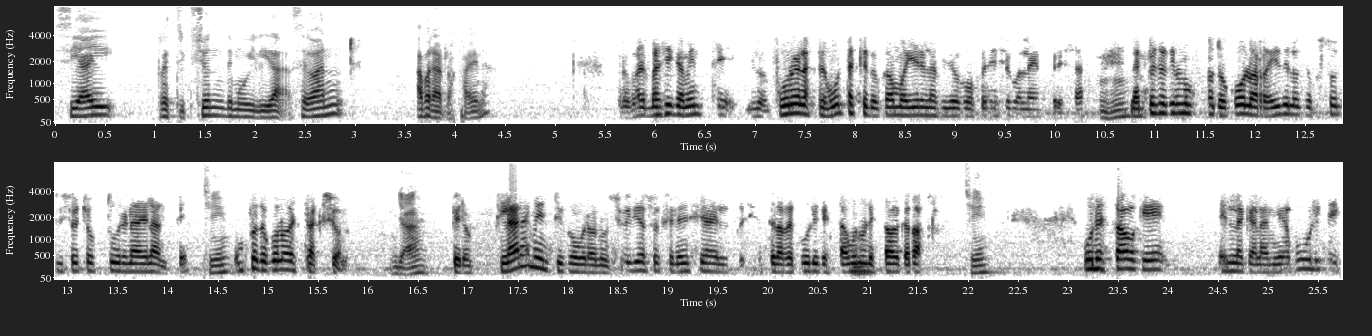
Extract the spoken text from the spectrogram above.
si hay restricción de movilidad? ¿Se van a parar las faenas? Pero básicamente fue una de las preguntas que tocamos ayer en la videoconferencia con la empresa. Ujú. La empresa tiene un protocolo a raíz de lo que pasó el 18 de octubre en adelante, Sí, un protocolo de extracción. ya. Pero claramente, como lo anunció hoy día su excelencia el presidente de la República, estamos en un estado de catástrofe. Sí. Un estado que es la calamidad pública y,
